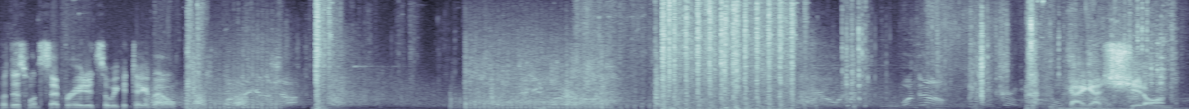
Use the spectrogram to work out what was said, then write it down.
But this one's separated, so we can take him out. Guy got shit on.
